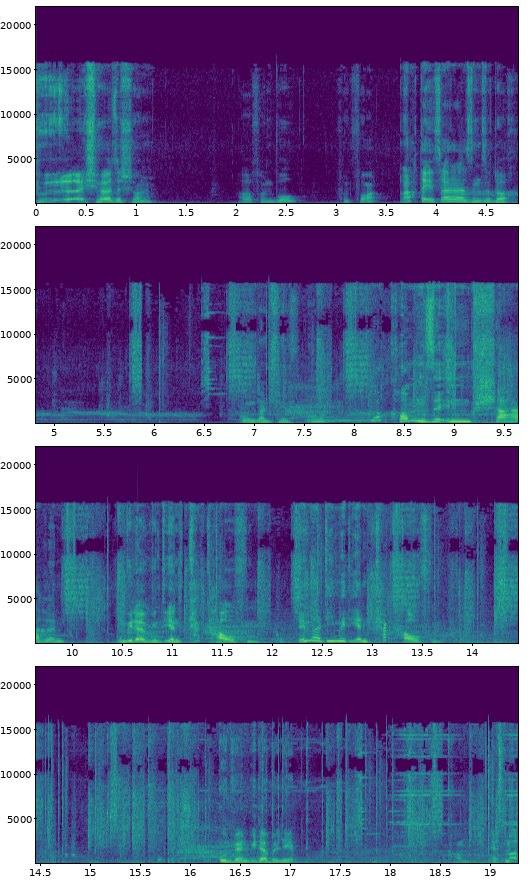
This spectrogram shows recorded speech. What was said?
Cool, ich höre sie schon. Aber von wo? Von vorn? Ach, da ist er, da sind sie doch. Und dann fünf. Uh, da kommen sie in Scharen. Und wieder mit ihren Kackhaufen. Immer die mit ihren Kackhaufen. Und werden wiederbelebt. Komm, erstmal.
